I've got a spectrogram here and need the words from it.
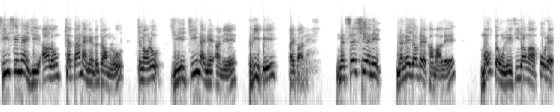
စီးဆင်းတဲ့ရေအလုံးဖြတ်တန်းနိုင်တဲ့အတွက်ကြောင့်မလို့ကျွန်တော်တို့ရေကြီးနိုင်တဲ့အနေနဲ့သတိပေးလိုက်ပါတယ်28ရက်နေ့နနေ့ရောက်တဲ့အခါမှာလဲ မုတ်တုံလေးစီးကြောင်းကပို့တဲ့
